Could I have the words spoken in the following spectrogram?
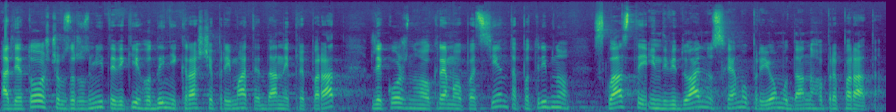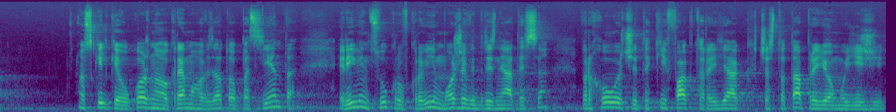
А для того, щоб зрозуміти, в якій годині краще приймати даний препарат, для кожного окремого пацієнта потрібно скласти індивідуальну схему прийому даного препарата. Оскільки у кожного окремого взятого пацієнта рівень цукру в крові може відрізнятися, враховуючи такі фактори, як частота прийому їжі,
